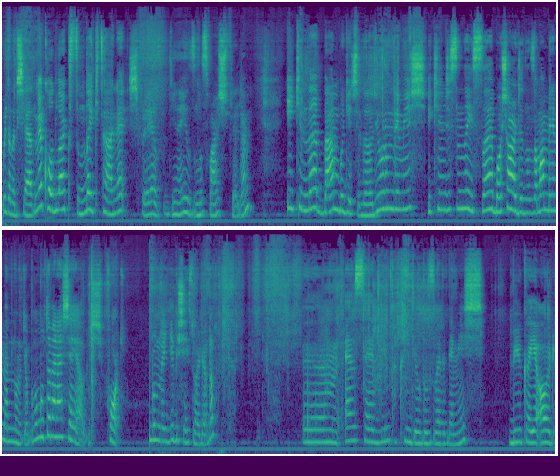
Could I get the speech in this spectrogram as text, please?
Burada da bir şey yazmıyor. Kodlar kısmında iki tane şifre yaz- yine yazımız var şifreli. İlkinde ben bu geçidi arıyorum demiş. İkincisinde ise boş harcadığın zaman beni memnun ediyor. Bunu muhtemelen şey yazmış. Ford. Bununla ilgili bir şey söylüyordu. Ee, en sevdiğim takım yıldızları demiş. Büyük ayı Or-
